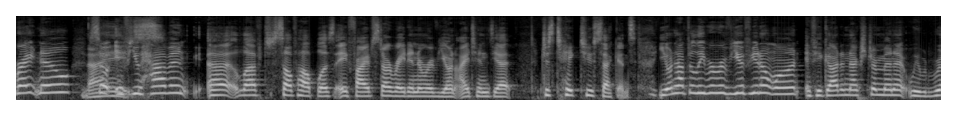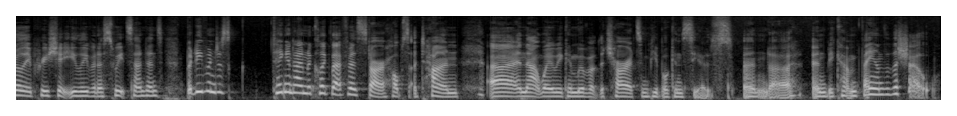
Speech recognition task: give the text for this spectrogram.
right now. Nice. So if you haven't uh, left Self Helpless a five star rating and review on iTunes yet, just take two seconds. You don't have to leave a review if you don't want. If you got an extra minute, we would really appreciate you leaving a sweet sentence. But even just taking time to click that fifth star helps a ton, uh, and that way we can move up the charts and people can see us and uh, and become fans of the show.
